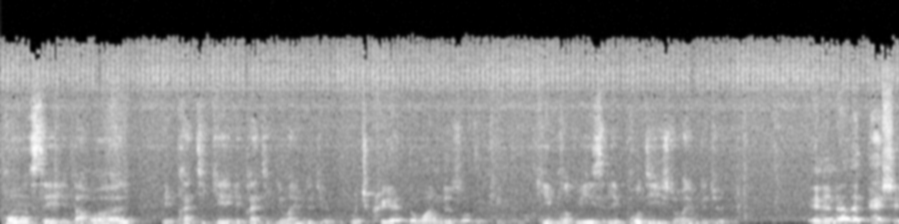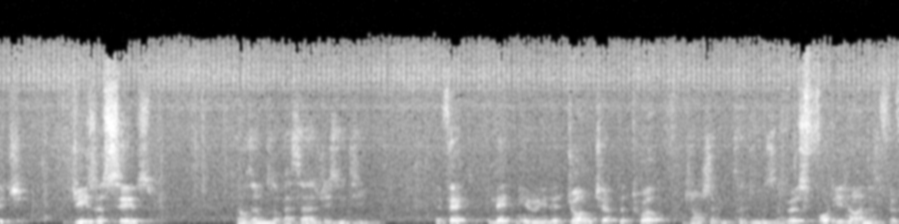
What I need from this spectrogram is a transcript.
prononcer les paroles et pratiquer les pratiques du royaume de Dieu, which create the wonders of the kingdom. of qui produisent les prodiges du royaume de Dieu. God. In another passage, Jesus says, Dans un autre passage, Jésus dit, in fact, let me read it, John chapter 12, Jean chapitre 12, verse 49 and 50.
